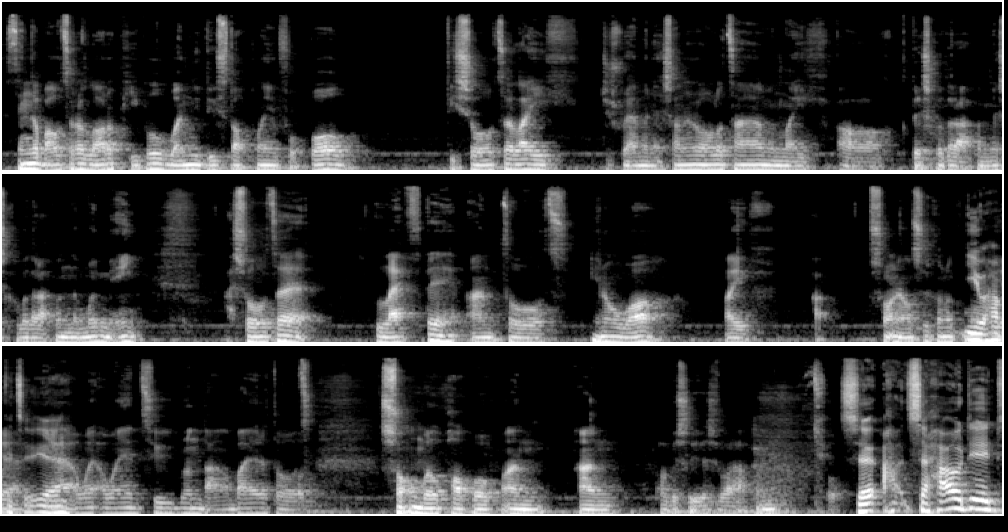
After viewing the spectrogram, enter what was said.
the thing about it, a lot of people, when they do stop playing football, they sort of like just reminisce on it all the time and like, oh, this could have happened, this could have happened. And with me, I sort of left it and thought, you know what, like, uh, something else is going to come You were happy here. to, yeah. I went, I went too run down by it. I thought something will pop up, and and obviously this is what happened. So, so how did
